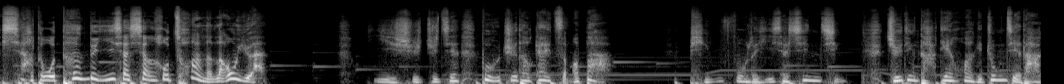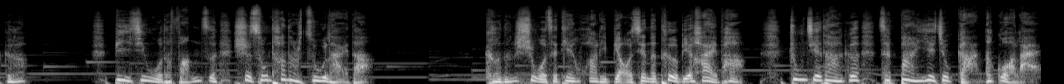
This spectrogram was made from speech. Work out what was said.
吓得我腾的一下向后窜了老远。一时之间不知道该怎么办，平复了一下心情，决定打电话给中介大哥。毕竟我的房子是从他那儿租来的。可能是我在电话里表现的特别害怕，中介大哥在半夜就赶了过来。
